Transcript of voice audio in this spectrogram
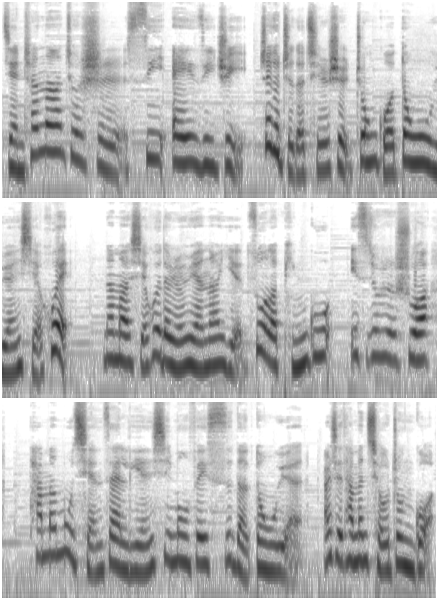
简称呢就是 CAZG。这个指的其实是中国动物园协会。那么协会的人员呢也做了评估，意思就是说他们目前在联系孟菲斯的动物园，而且他们求证过，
